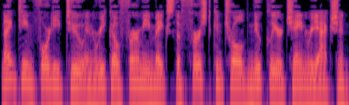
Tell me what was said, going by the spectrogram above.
1942 Enrico Fermi makes the first controlled nuclear chain reaction.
